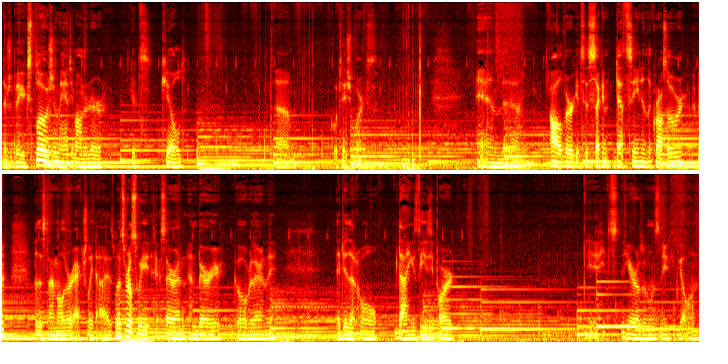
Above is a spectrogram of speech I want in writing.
there's a big explosion. The anti-monitor gets killed. Um, quotation marks. And uh, Oliver gets his second death scene in the crossover. but this time Oliver actually dies. But it's real sweet. Sarah and, and Barry go over there and they they do that whole dying is the easy part. Yeah, it's, the heroes are the ones that need to keep going.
